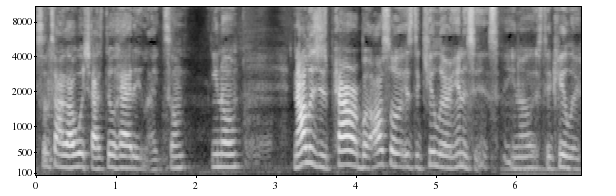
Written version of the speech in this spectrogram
Sometimes I wish I still had it. Like some, you know, knowledge is power, but also it's the killer of innocence. You know, it's the killer.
